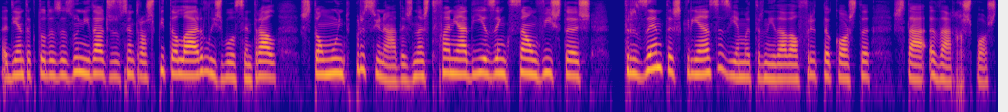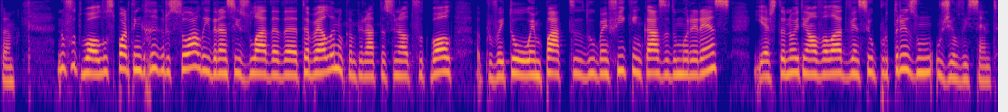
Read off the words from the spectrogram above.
adianta que todas as unidades do Centro Hospitalar Lisboa Central estão muito pressionadas. Na Estefânia há dias em que são vistas 300 crianças e a maternidade Alfredo da Costa está a dar resposta. No futebol, o Sporting regressou à liderança isolada da tabela no Campeonato Nacional de Futebol, aproveitou o empate do Benfica em casa do Moreirense e esta noite em Alvalade venceu por 3-1 o Gil Vicente.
